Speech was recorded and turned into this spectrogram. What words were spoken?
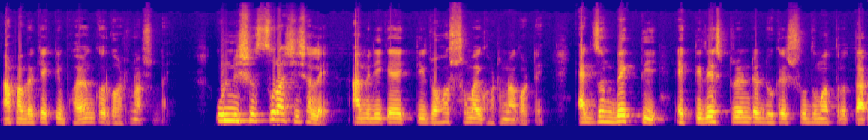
আপনাদেরকে একটি ভয়ঙ্কর ঘটনা শোনাই। উনিশশো সালে আমেরিকায় একটি রহস্যময় ঘটনা ঘটে। একজন ব্যক্তি একটি রেস্টুরেন্টে ঢুকে শুধুমাত্র তার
